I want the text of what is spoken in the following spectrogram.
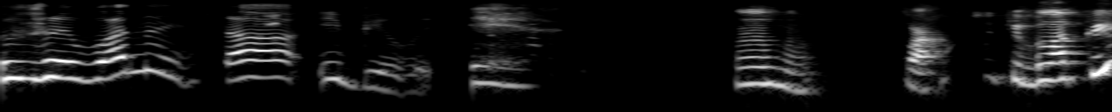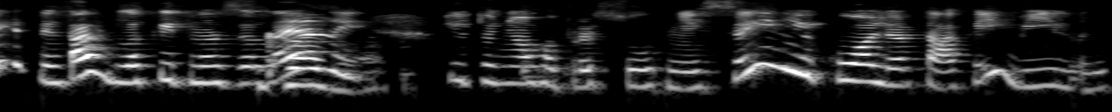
Червоний та і білий. Угу. Так, тільки блакитний, так, блакитно-зелений. Тут у нього присутній синій колір, так, і білий.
